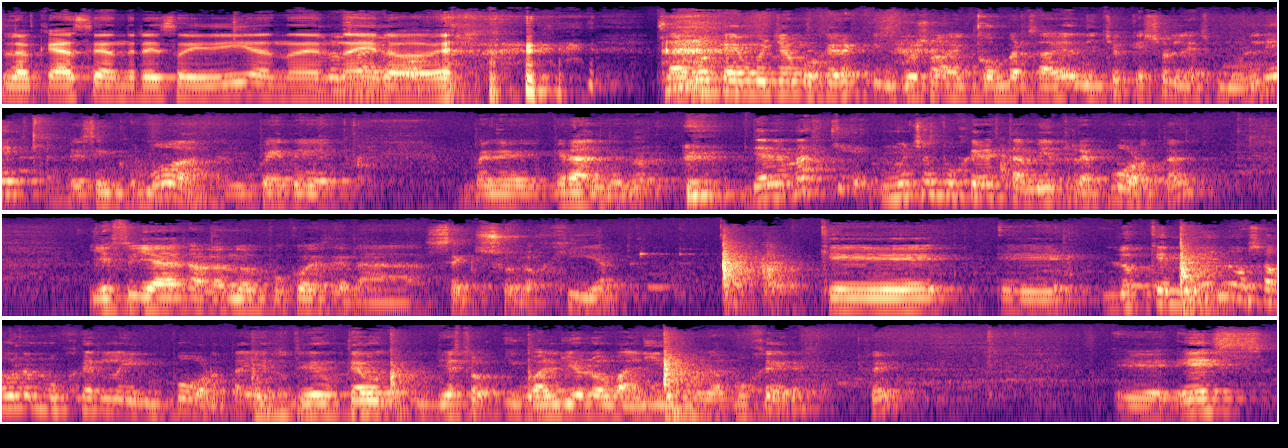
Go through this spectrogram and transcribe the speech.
Lo que hace Andrés hoy día, no, Pero nadie lo va a ver. Sabemos que hay muchas mujeres que incluso han conversado y han dicho que eso les molesta, les incomoda, un pene, un pene grande, ¿no? Y además que muchas mujeres también reportan, y esto ya hablando un poco desde la sexología, que eh, lo que menos a una mujer le importa, y esto, tengo- y esto igual yo lo valido con las mujeres, ¿sí? Eh, es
